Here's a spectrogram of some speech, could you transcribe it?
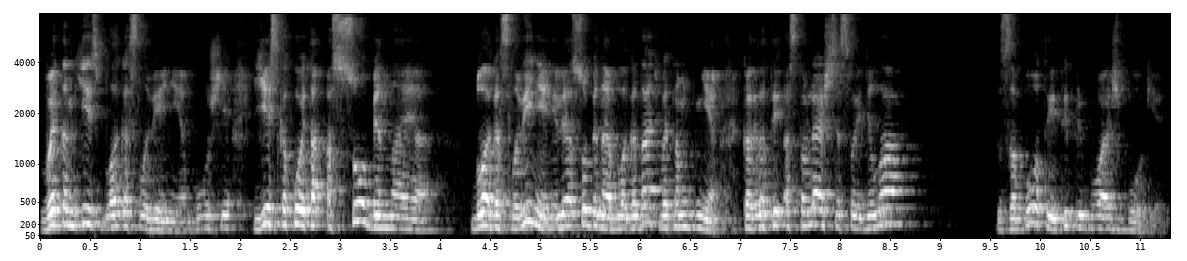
В этом есть благословение Божье, есть какое-то особенное благословение или особенная благодать в этом дне, когда ты оставляешь все свои дела, заботы, и ты пребываешь в Боге.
